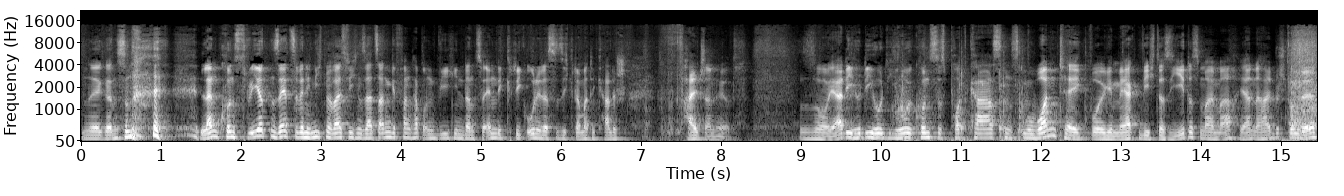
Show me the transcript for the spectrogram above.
ne, ganzen lang konstruierten Sätze, wenn ich nicht mehr weiß, wie ich einen Satz angefangen habe und wie ich ihn dann zu Ende kriege, ohne dass er sich grammatikalisch falsch anhört. So, ja, die, die, die hohe Kunst des Podcastens im One-Take wohlgemerkt, wie ich das jedes Mal mache, ja, eine halbe Stunde,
